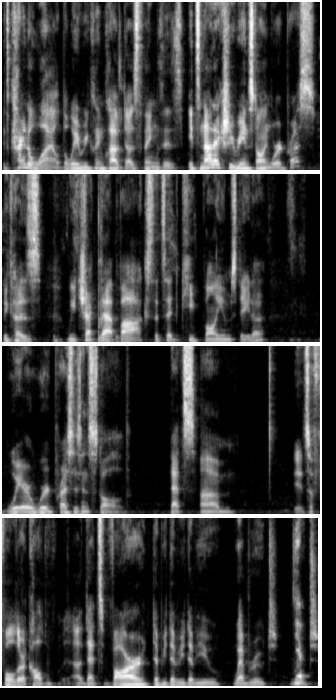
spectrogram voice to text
it's kind of wild. The way Reclaim Cloud does things is it's not actually reinstalling WordPress because we checked that box that said keep volumes data. Where WordPress is installed, that's um, it's a folder called uh, that's var www webroot Yep. root.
